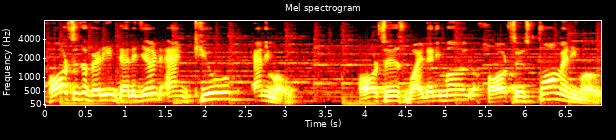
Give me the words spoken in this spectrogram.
Horse is a very intelligent and cute animal. Horse is wild animal, horse is farm animal.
